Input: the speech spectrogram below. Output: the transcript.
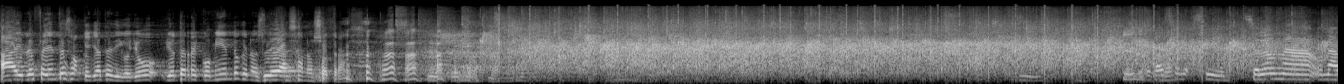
hay referentes, aunque ya te digo, yo, yo te recomiendo que nos leas a nosotras. Sí, solo una, una-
